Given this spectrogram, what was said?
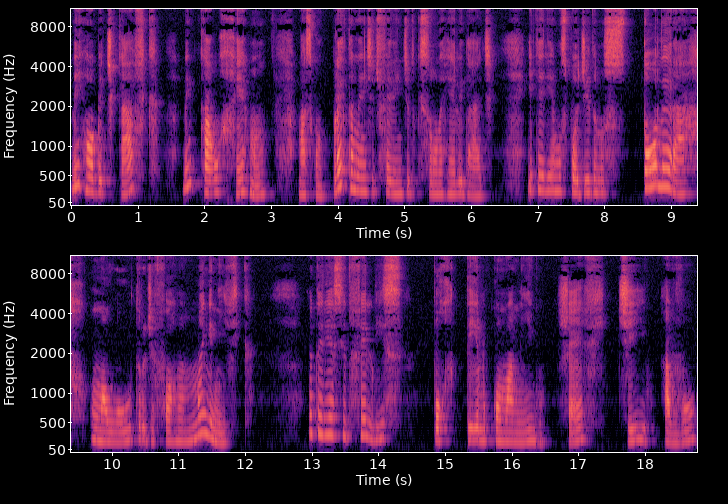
Nem Robert Kafka, nem Karl Hermann, mas completamente diferente do que sou na realidade. E teríamos podido nos tolerar um ao outro de forma magnífica. Eu teria sido feliz por tê-lo como amigo, chefe, tio, avô,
